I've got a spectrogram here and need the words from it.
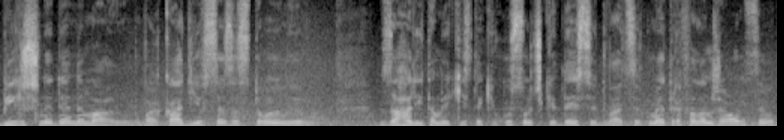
більш ніде немає. В Аркадії все застроїли. Взагалі там якісь такі кусочки 10-20 метрів. Фаланжерон це от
